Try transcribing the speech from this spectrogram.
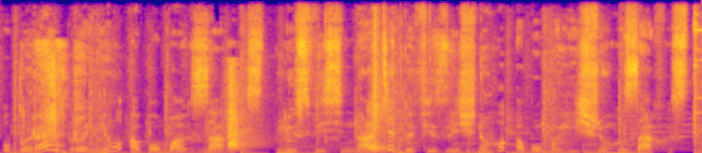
обирай броню або маг захист, плюс 18 до фізичного або магічного захисту.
